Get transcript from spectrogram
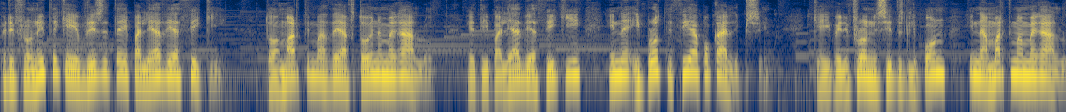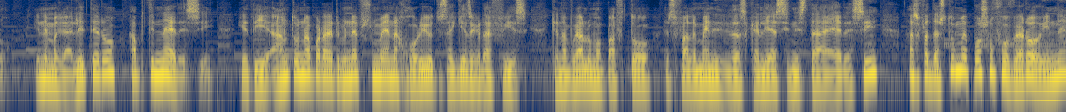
Περιφρονείται και υβρίζεται η παλαιά διαθήκη. Το αμάρτημα δε αυτό είναι μεγάλο, γιατί η παλαιά διαθήκη είναι η πρώτη θεία αποκάλυψη. Και η περιφρόνησή της λοιπόν είναι αμάρτημα μεγάλο, είναι μεγαλύτερο από την αίρεση. Γιατί αν το να παραρμηνεύσουμε ένα χωρίο της Αγίας Γραφής και να βγάλουμε από αυτό εσφαλμένη διδασκαλία συνιστά αίρεση, ας φανταστούμε πόσο φοβερό είναι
